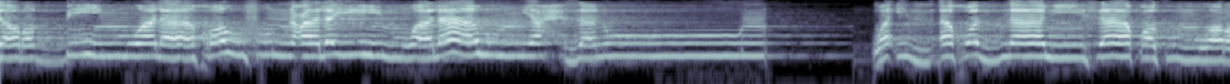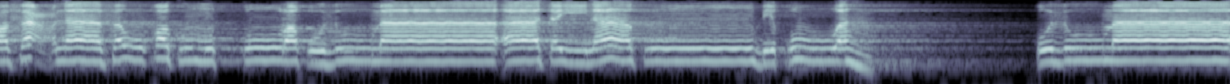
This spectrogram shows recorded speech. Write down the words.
ربهم ولا خوف عليهم ولا هم يحزنون. وإذ أخذنا ميثاقكم ورفعنا فوقكم الطور خذوا ما آتيناكم بقوة خذوا ما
